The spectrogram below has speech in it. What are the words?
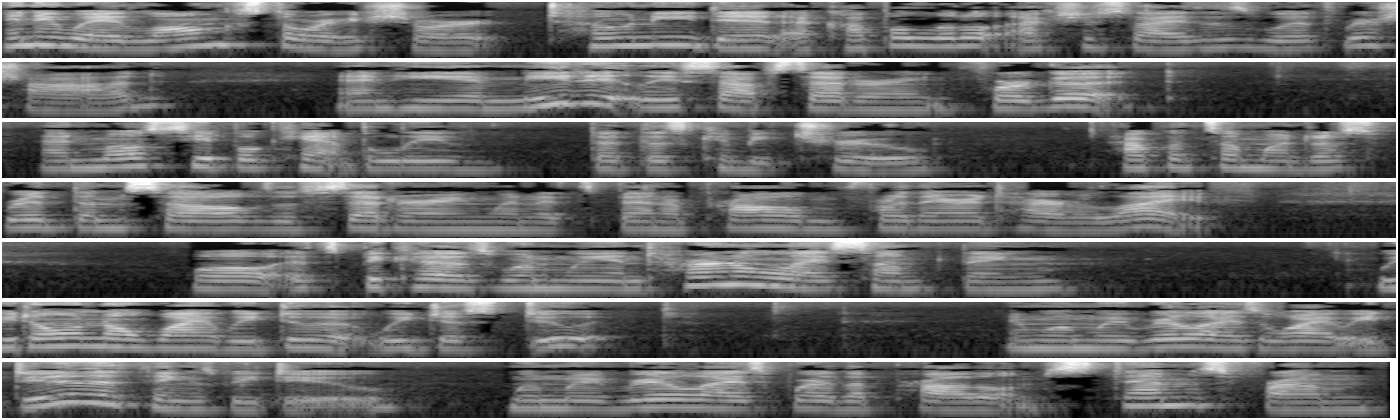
Anyway, long story short, Tony did a couple little exercises with Rashad, and he immediately stopped stuttering for good. And most people can't believe that this can be true. How can someone just rid themselves of stuttering when it's been a problem for their entire life? Well, it's because when we internalize something, we don't know why we do it, we just do it. And when we realize why we do the things we do, when we realize where the problem stems from,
